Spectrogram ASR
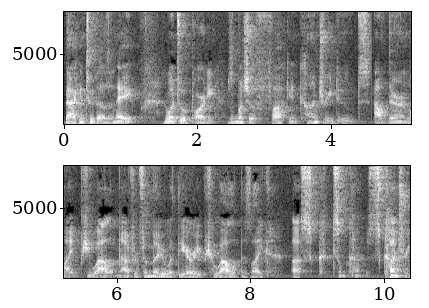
back in 2008, I went to a party. There's a bunch of fucking country dudes out there in like Puyallup. Now, if you're familiar with the area, Puyallup is like uh, some country.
